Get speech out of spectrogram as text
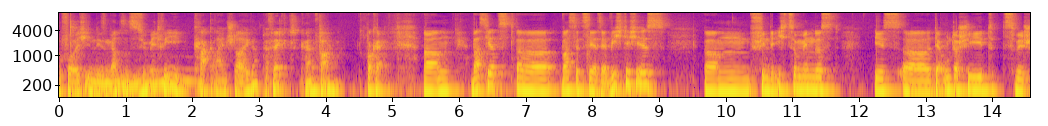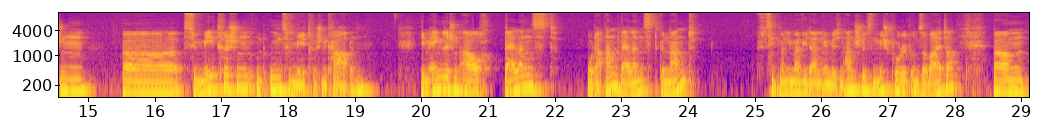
bevor ich in diesen ganzen mhm. Symmetrie-Kack einsteige? Perfekt, keine Fragen. Okay. Ähm, was, jetzt, äh, was jetzt sehr, sehr wichtig ist, ähm, finde ich zumindest, ist äh, der Unterschied zwischen äh, symmetrischen und unsymmetrischen Kabeln. Im Englischen auch balanced oder unbalanced genannt sieht man immer wieder an irgendwelchen Anschlüssen, Mischpult und so weiter. Ähm,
